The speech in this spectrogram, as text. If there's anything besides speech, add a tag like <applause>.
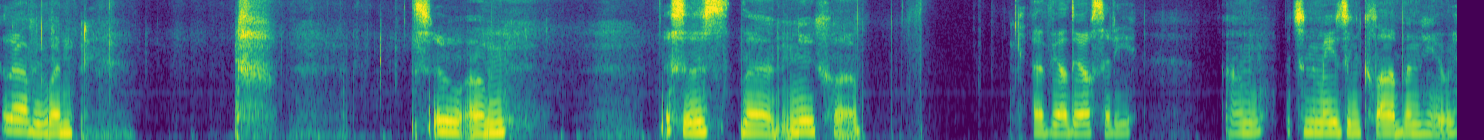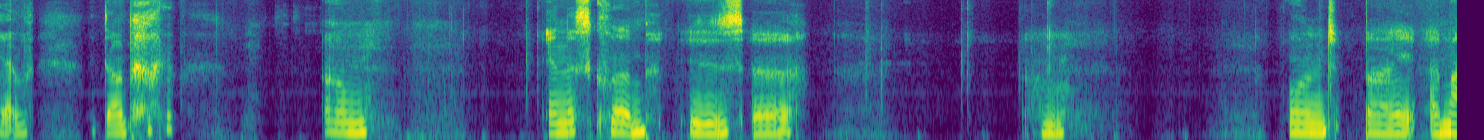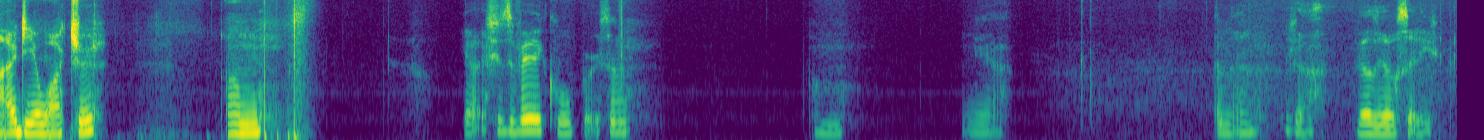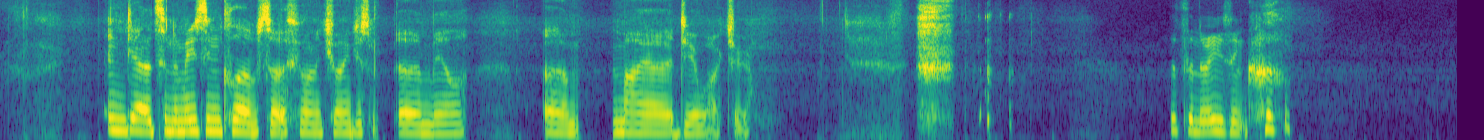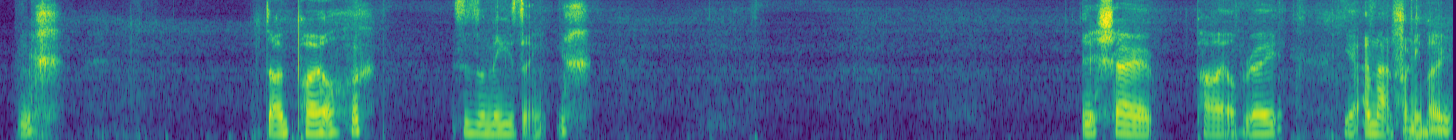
Hello, everyone. So, um, this is the new club of Valedale City. Um, it's an amazing club, and here we have a dog <laughs> um, and this club is, uh, um, owned by uh, my idea watcher. Um, yeah, she's a very cool person. Um, yeah. And then, yeah, Valedale City. And yeah, it's an amazing club, so if you want to join, just uh, mail um, my uh, dear watcher. <laughs> it's an amazing <laughs> club. <sighs> Dog pile. <laughs> This is amazing. <laughs> A sharp pile, right? Yeah, I'm not funny, but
